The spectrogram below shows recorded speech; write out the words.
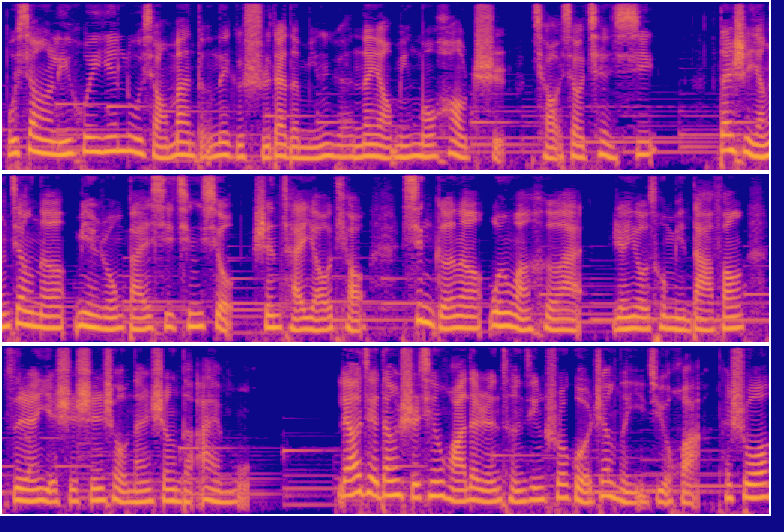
不像林徽因、陆小曼等那个时代的名媛那样明眸皓齿、巧笑倩兮。但是杨绛呢，面容白皙清秀，身材窈窕，性格呢温婉和蔼。人又聪明大方，自然也是深受男生的爱慕。了解当时清华的人曾经说过这样的一句话：“他说，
